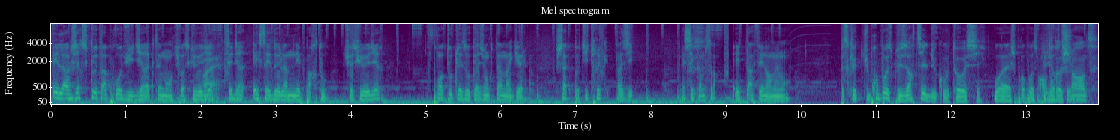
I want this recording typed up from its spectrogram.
élargir ce que tu as produit directement. Tu vois ce que je veux dire? C'est dire essaye de l'amener partout. Tu vois ce que je veux dire? Prends toutes les occasions que tu as, ma gueule. Chaque petit truc, vas-y. Et c'est comme ça. Et taffe énormément. Parce que tu proposes plusieurs styles du coup, toi aussi. Ouais, je propose plusieurs Entre styles. chante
